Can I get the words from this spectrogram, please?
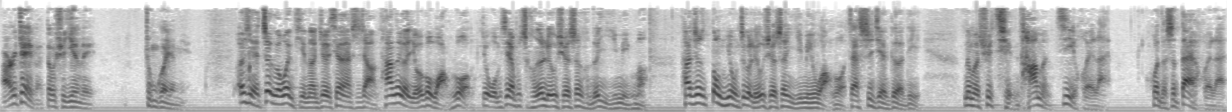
而这个都是因为中国人民。而且这个问题呢，就现在是这样，他那个有一个网络，就我们现在不是很多留学生、很多移民嘛，他就是动用这个留学生移民网络，在世界各地，那么去请他们寄回来，或者是带回来。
